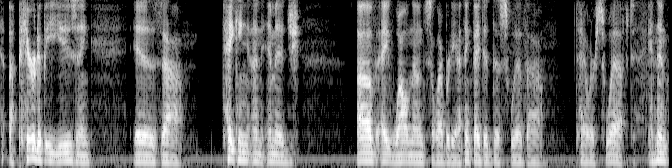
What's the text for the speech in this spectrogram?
appear to be using is uh, taking an image of a well known celebrity. I think they did this with uh, Taylor Swift, and then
